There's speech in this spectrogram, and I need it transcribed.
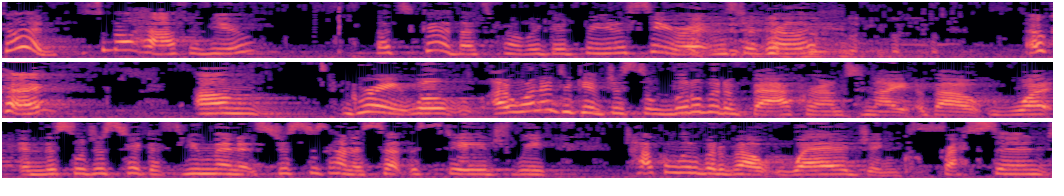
good. It's about half of you. That's good. That's probably good for you to see, right, Mr. Carlee? Okay. Um, Great. Well, I wanted to give just a little bit of background tonight about what, and this will just take a few minutes just to kind of set the stage. We talk a little bit about wedge and crescent,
